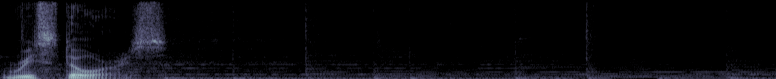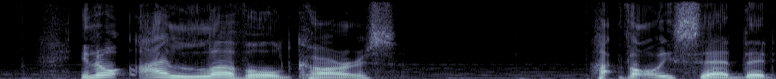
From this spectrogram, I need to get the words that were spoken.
restores. You know, I love old cars. I've always said that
